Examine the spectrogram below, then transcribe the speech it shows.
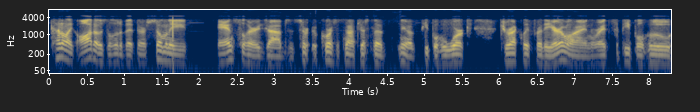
kind of like autos a little bit. There are so many ancillary jobs. It's, of course, it's not just the you know people who work directly for the airline, right? It's the people who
